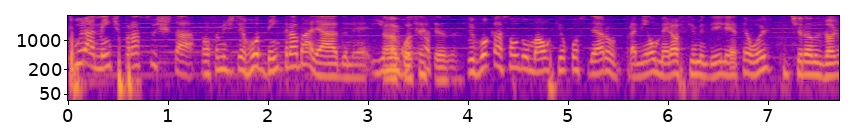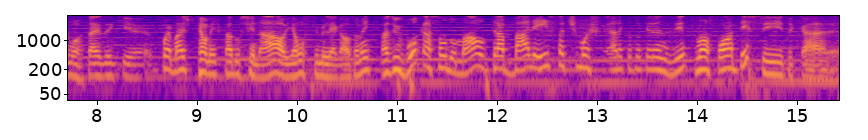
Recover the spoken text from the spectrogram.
puramente pra assustar. É um filme de terror bem trabalhado, né? E Ah, com certeza. Invocação do Mal, que eu considero, pra mim, é o melhor filme dele até hoje, tirando os Jogos Mortais aí, que foi mais realmente por causa do final, e é um filme legal também. Mas o Invocação do Mal trabalha essa atmosfera que eu tô querendo dizer de uma forma perfeita, cara.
